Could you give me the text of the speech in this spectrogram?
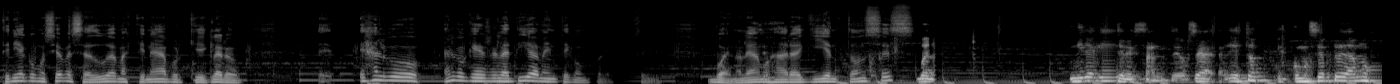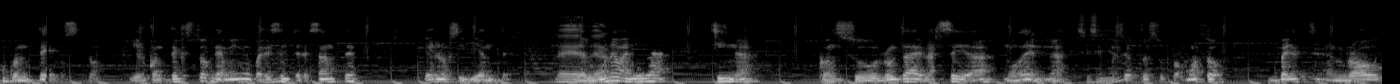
tenía, como se llama esa duda más que nada, porque claro, eh, es algo, algo que es relativamente complejo. Bueno, le vamos a dar aquí entonces. Bueno, mira qué interesante. O sea, esto es como siempre damos un contexto. Y el contexto que a mí me parece interesante es lo siguiente. de alguna manera, China, con su ruta de la seda moderna, ¿cierto? su famoso Belt and Road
